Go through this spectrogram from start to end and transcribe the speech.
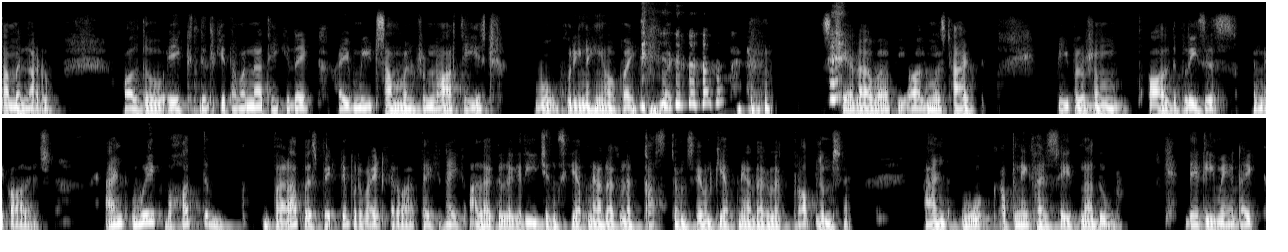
Tamil Nadu although एक दिल की तमन्ना थी कि like I meet someone from north east वो पूरी नहीं हो पाई बट उसके अलावा we almost had people from all the places in the college and वो एक बहुत बड़ा पर्सपेक्टिव प्रोवाइड करवाता है कि लाइक अलग अलग रीजन्स के अपने अलग अलग कस्टम्स हैं उनकी अपने अलग अलग प्रॉब्लम्स हैं। एंड वो अपने घर से इतना दूर डेली में like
